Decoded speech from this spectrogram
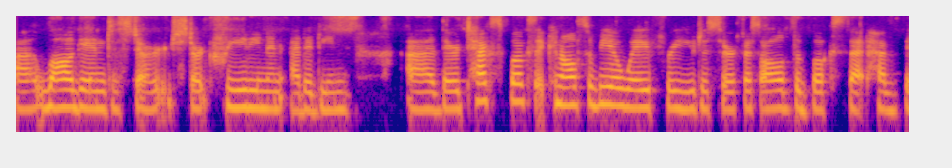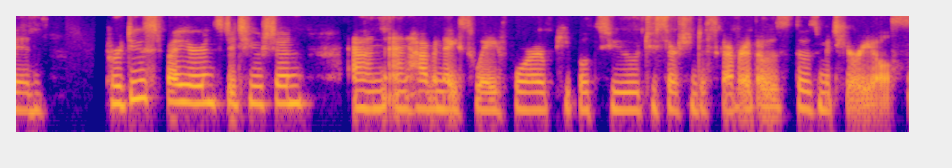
uh, log in to start, start creating and editing uh, their textbooks. It can also be a way for you to surface all of the books that have been produced by your institution and, and have a nice way for people to, to search and discover those, those materials.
